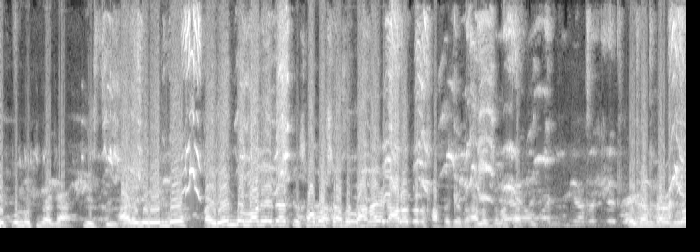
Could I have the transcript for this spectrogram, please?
এই পনেরোশো টাকা? পিস আর এই যে রেনবো ভাই রেনবো এটা একটু সমস্যা আছে জানা এটা সাপেক্ষে সাপেক্ষে। এখানকারগুলো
